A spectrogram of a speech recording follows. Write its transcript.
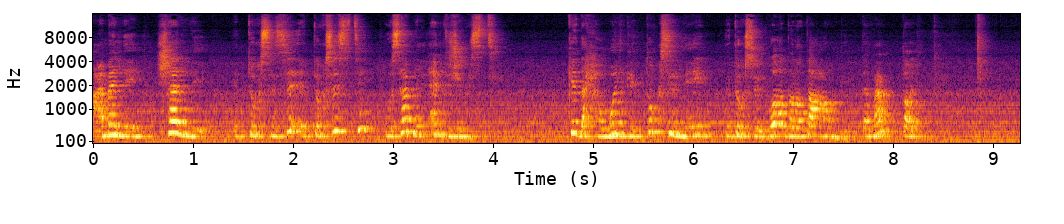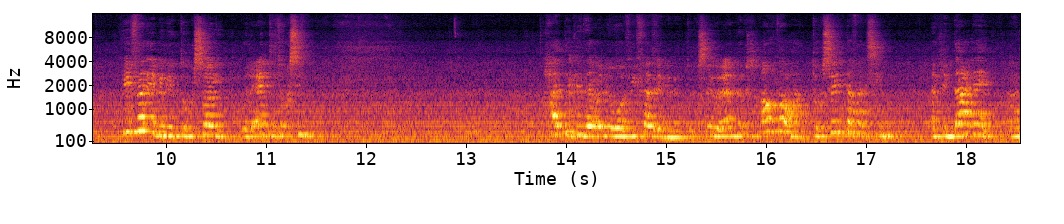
عمل لي شال لي ال toxicity وساب لي ال antigenicity كده حولت ال toxin لإيه؟ ل toxoid وأقدر أطعم بيه. تمام؟ طيب. في فرق بين ال toxoid وال antitoxin حد كده يقول لي هو في فرق بين ال toxoid وال antitoxin آه طبعا ال toxoid ده vaccine لكن ده علاج. أنا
